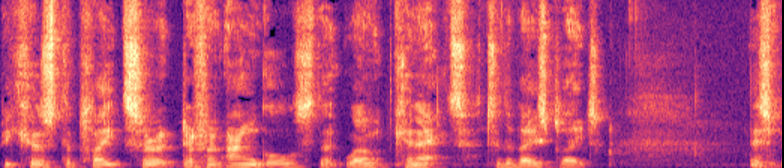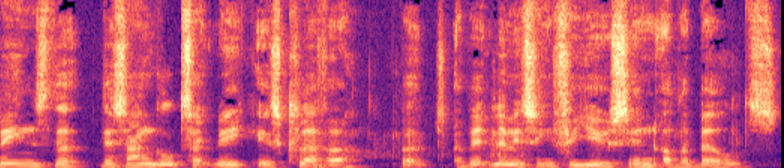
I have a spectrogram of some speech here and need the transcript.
because the plates are at different angles that won't connect to the base plate. This means that this angle technique is clever but a bit limiting for use in other builds.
